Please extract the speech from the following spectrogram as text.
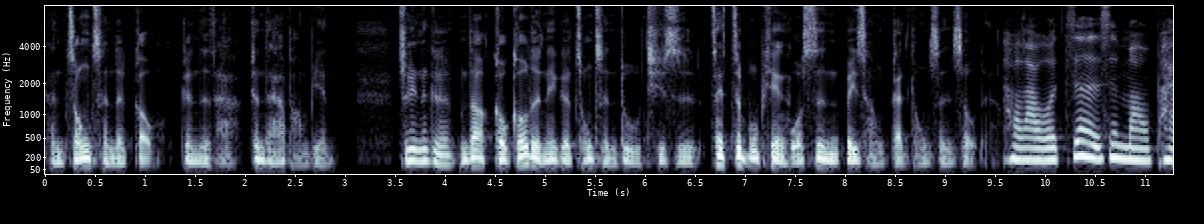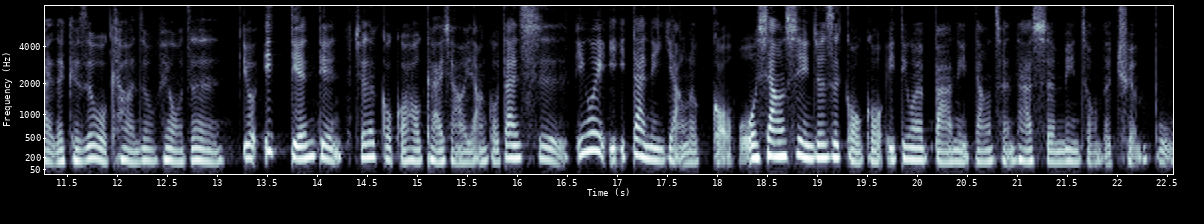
很忠诚的狗跟着他，跟在他旁边。所以那个你知道狗狗的那个忠诚度，其实在这部片我是非常感同身受的。好啦，我真的是猫派的，可是我看完这部片，我真的有一点点觉得狗狗好可爱，想要养狗。但是因为一旦你养了狗，我相信就是狗狗一定会把你当成它生命中的全部，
